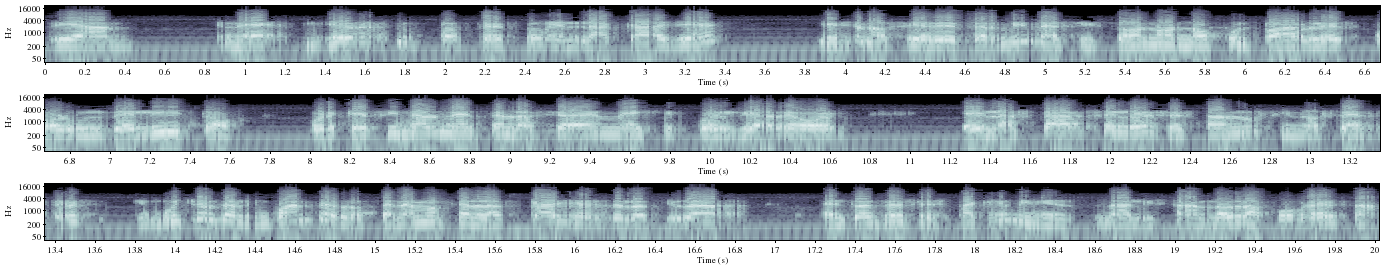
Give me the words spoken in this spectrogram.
tener y lleven su proceso en la calle y no se determine si son o no culpables por un delito, porque finalmente en la Ciudad de México el día de hoy en las cárceles están los inocentes y muchos delincuentes los tenemos en las calles de la ciudad. Entonces se está criminalizando la pobreza.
